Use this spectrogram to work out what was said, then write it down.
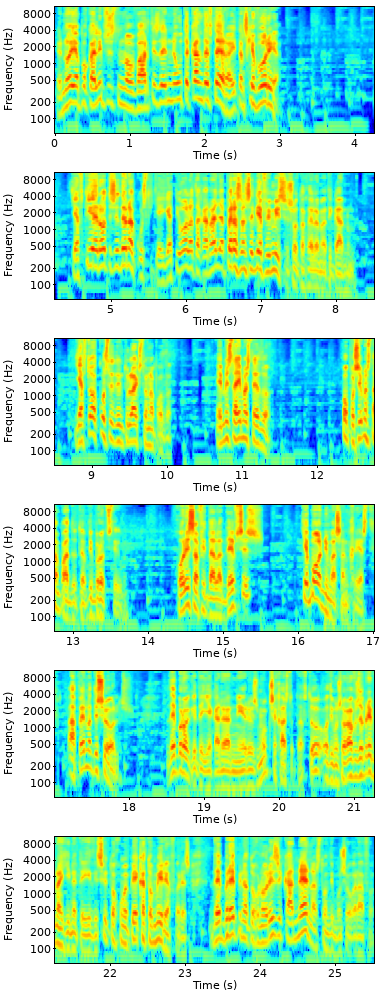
Ενώ οι αποκαλύψεις στην Οβάρτης δεν είναι ούτε καν Δευτέρα, ήταν σκευωρία. Και αυτή η ερώτηση δεν ακούστηκε, γιατί όλα τα κανάλια πέρασαν σε διαφημίσεις όταν θέλαμε να την κάνουμε. Γι' αυτό ακούστε την τουλάχιστον από εδώ. Εμείς θα είμαστε εδώ. Όπως ήμασταν πάντοτε από την πρώτη στιγμή. Χωρίς αφινταλαντεύσεις, Και μόνοι μας, αν χρειαστεί. Απέναντι σε όλους. Δεν πρόκειται για κανέναν ηρωισμό, ξεχάστε το αυτό. Ο δημοσιογράφος δεν πρέπει να γίνεται είδηση, το έχουμε πει εκατομμύρια φορές. Δεν πρέπει να το γνωρίζει κανένας τον δημοσιογράφο.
